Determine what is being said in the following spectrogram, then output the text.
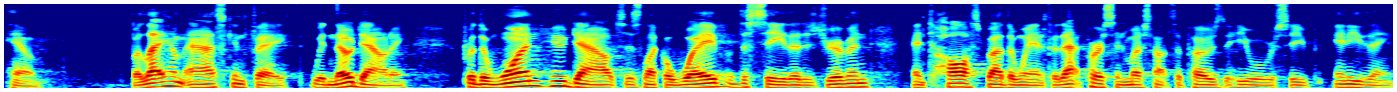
him. But let him ask in faith, with no doubting. For the one who doubts is like a wave of the sea that is driven and tossed by the wind. For that person must not suppose that he will receive anything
